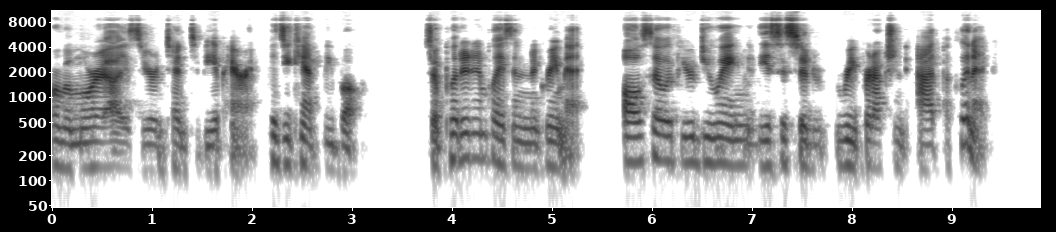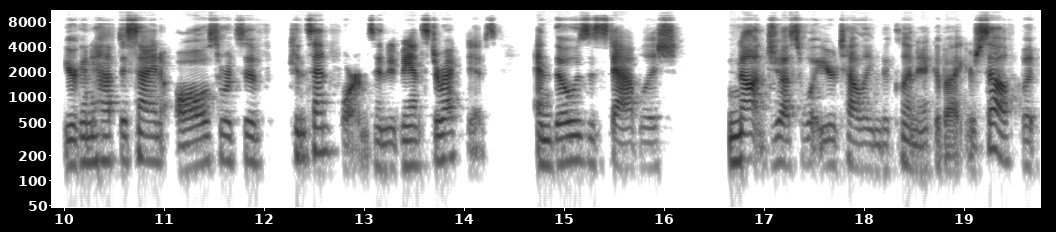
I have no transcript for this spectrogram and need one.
or memorialize your intent to be a parent because you can't be both. So put it in place in an agreement. Also, if you're doing the assisted reproduction at a clinic, you're going to have to sign all sorts of consent forms and advance directives. And those establish not just what you're telling the clinic about yourself, but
